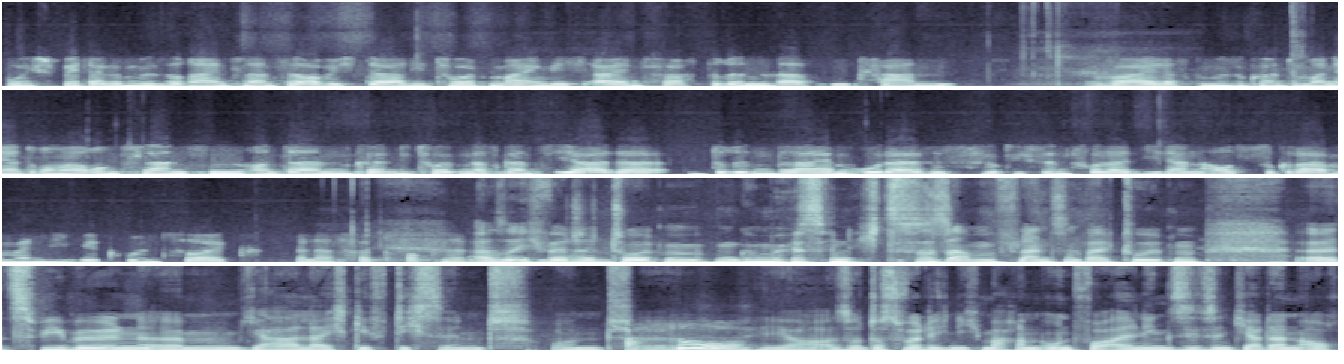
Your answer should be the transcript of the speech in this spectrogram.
wo ich später Gemüse reinpflanze, ob ich da die Tulpen eigentlich einfach drin lassen kann. Weil das Gemüse könnte man ja drumherum pflanzen und dann könnten die Tulpen das ganze Jahr da drin bleiben. Oder ist es wirklich sinnvoller, die dann auszugraben, wenn die ihr Grünzeug, wenn das vertrocknet? Also ich würde Tulpen mit dem Gemüse nicht zusammenpflanzen, weil Tulpen, äh, Zwiebeln, ähm, ja, leicht giftig sind. Und, Ach so. Äh, ja, also das würde ich nicht machen. Und vor allen Dingen, sie sind ja dann auch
